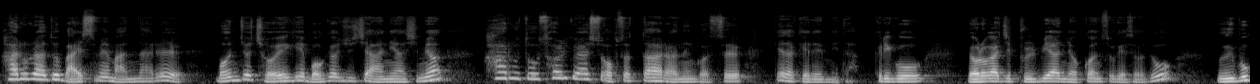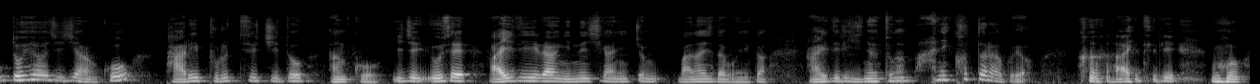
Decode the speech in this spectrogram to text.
하루라도 말씀의 만나를 먼저 저에게 먹여주지 아니하시면 하루도 설교할 수 없었다라는 것을 깨닫게 됩니다. 그리고 여러 가지 불비한 여건 속에서도 의복도 헤어지지 않고 발이 부르트지도 않고 이제 요새 아이들이랑 있는 시간이 좀 많아지다 보니까 아이들이 2년 동안 많이 컸더라고요. 아이들이 뭐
